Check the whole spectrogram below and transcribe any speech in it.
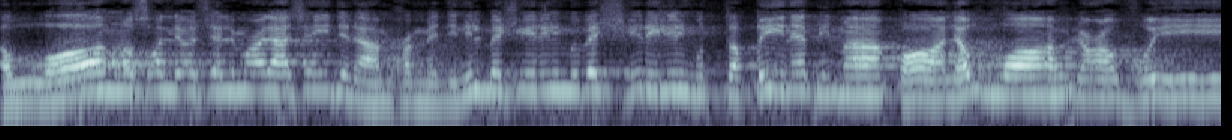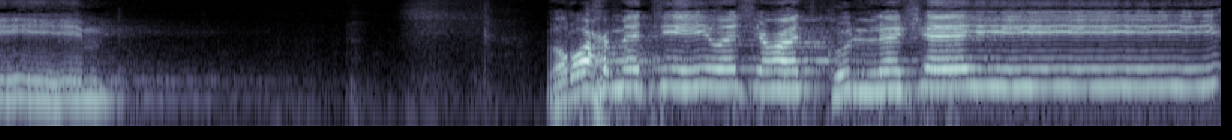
اللهم صل وسلم على سيدنا محمد البشير المبشر للمتقين بما قال الله العظيم. ورحمتي وسعت كل شيء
